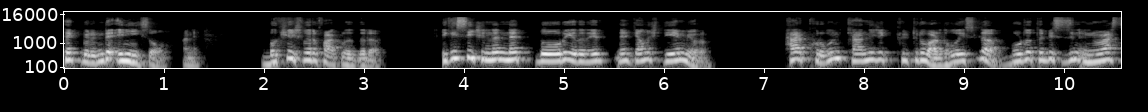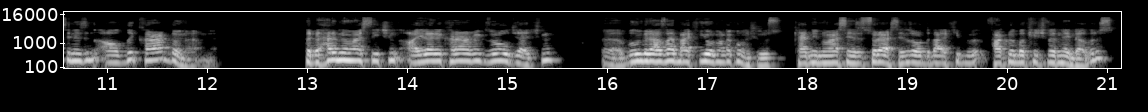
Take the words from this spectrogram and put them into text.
Tek bölümde en iyisi ol. Hani bakış açıları farklıları. İkisi için de net doğru ya da net, net yanlış diyemiyorum. Her kurumun kendince kültürü var. Dolayısıyla burada tabii sizin üniversitenizin aldığı karar da önemli. Tabii her üniversite için ayrı ayrı karar vermek zor olacağı için e, bunu biraz daha belki yorumlarda konuşuruz. Kendi üniversitenizi söylerseniz orada belki farklı bakış açılarını ele alırız.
